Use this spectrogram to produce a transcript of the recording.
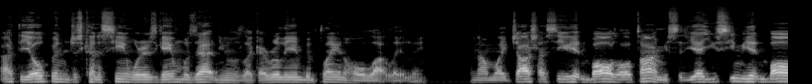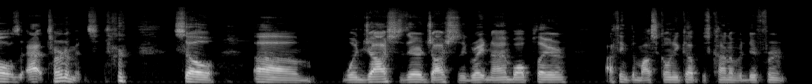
at the Open, just kind of seeing where his game was at, and he was like, "I really ain't been playing a whole lot lately." And I'm like, "Josh, I see you hitting balls all the time." He said, "Yeah, you see me hitting balls at tournaments." so um, when Josh is there, Josh is a great nine ball player. I think the Mosconi Cup is kind of a different,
